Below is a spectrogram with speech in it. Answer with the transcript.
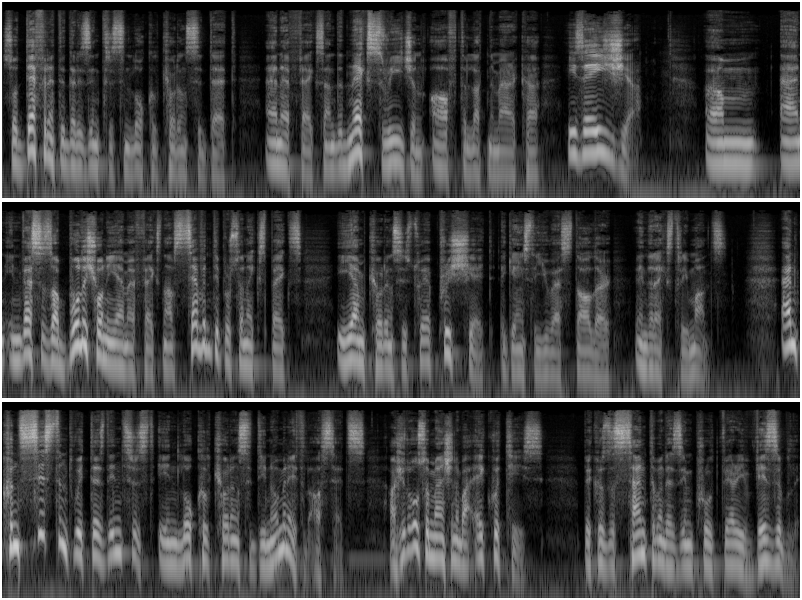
So definitely there is interest in local currency debt and FX. And the next region after Latin America is Asia. Um, and investors are bullish on EMFX. Now, 70% expects EM currencies to appreciate against the US dollar in the next three months. And consistent with this interest in local currency denominated assets, I should also mention about equities because the sentiment has improved very visibly.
